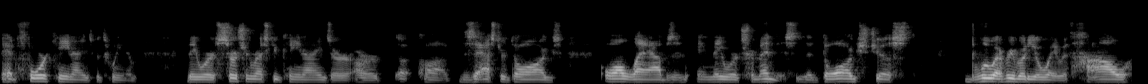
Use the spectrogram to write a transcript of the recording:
had four canines between them. They were search and rescue canines or, or uh, disaster dogs, all labs, and, and they were tremendous. The dogs just blew everybody away with how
